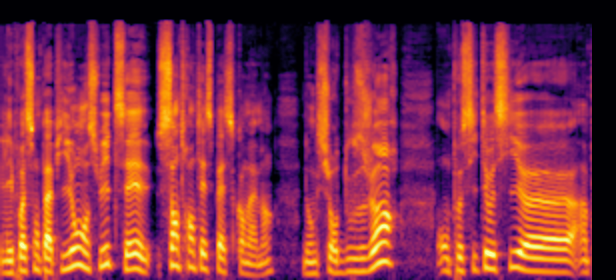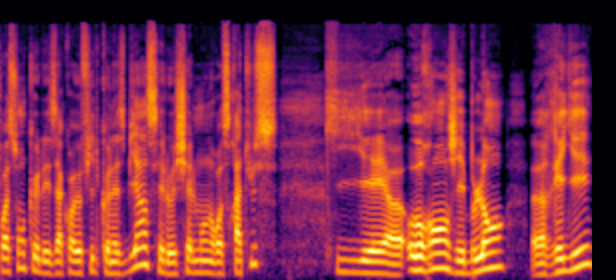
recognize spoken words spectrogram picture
Les poissons papillons, ensuite, c'est 130 espèces quand même. Hein. Donc sur 12 genres, on peut citer aussi euh, un poisson que les aquariophiles connaissent bien, c'est le Chelmon rostratus, qui est euh, orange et blanc, euh, rayé,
